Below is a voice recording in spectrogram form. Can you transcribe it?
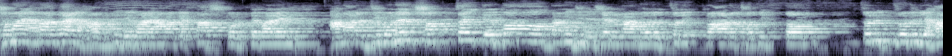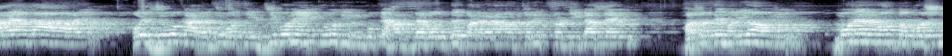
সময় আমার গায়ে হাত দিতে পারে আমাকে টাচ করতে পারেন আমার জীবনের সবচাইতে বড় দামি জিনিসের নাম হলো চরিত্র আর সতীত্ব চরিত্র যদি হারায়া যায় ওই যুবক আর যুবতী জীবনে কোনোদিন বুকে হাত দেয় বলতে পারবে না আমার চরিত্র ঠিক আছে হজরতে মরিয়ম মনের মতো প্রশ্ন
